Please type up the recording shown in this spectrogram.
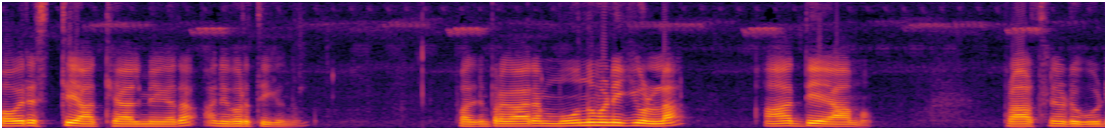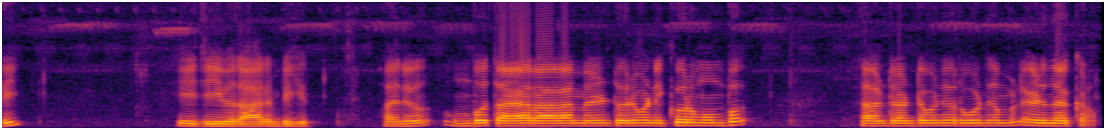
പൗരസ്ത്യ ആധ്യാത്മികത അനുവർത്തിക്കുന്നത്. അപ്പം അതിന് പ്രകാരം മൂന്ന് മണിക്കുള്ള ആദ്യ യാമം പ്രാർത്ഥനയോടുകൂടി ഈ ജീവിതം ആരംഭിക്കുന്നു. അതിന് മുമ്പ് തയ്യാറാകാൻ വേണ്ടിയിട്ട് ഒരു മണിക്കൂർ മുമ്പ് രണ്ട് രണ്ട് മണിക്കൂർ കൂടി നമ്മൾ എഴുന്നേക്കണം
